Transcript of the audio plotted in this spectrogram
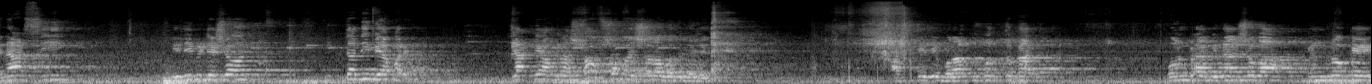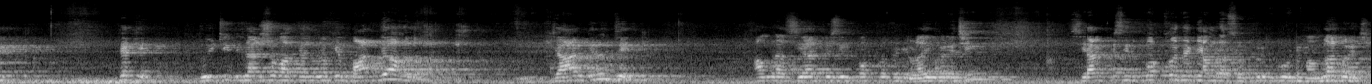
NRC delimitation ইত্যাদি ব্যাপারে, যাকে আমরা সব সময় সরবতি দেখেছি। আজকে যে বরাক উপত্যকার বনরা বিধানসভা কেন্দ্রকে থেকে দুইটি বিধানসভা কেন্দ্রকে বাদ দেওয়া হলো। যার বিরুদ্ধে আমরা সিআরপিসির পক্ষ থেকে লড়াই করেছি। সিআরপিসির পক্ষ থেকে আমরা সুপ্রিম কোর্টে মামলা করেছি।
